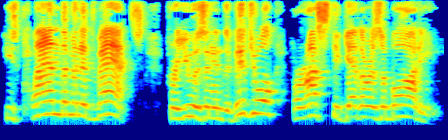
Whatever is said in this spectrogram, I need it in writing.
He's planned them in advance for you as an individual, for us together as a body.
